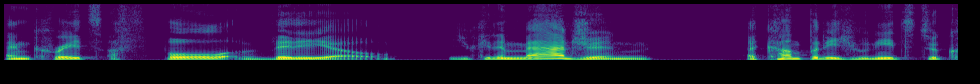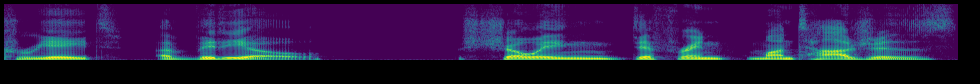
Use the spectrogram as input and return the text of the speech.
and creates a full video. You can imagine a company who needs to create a video showing different montages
